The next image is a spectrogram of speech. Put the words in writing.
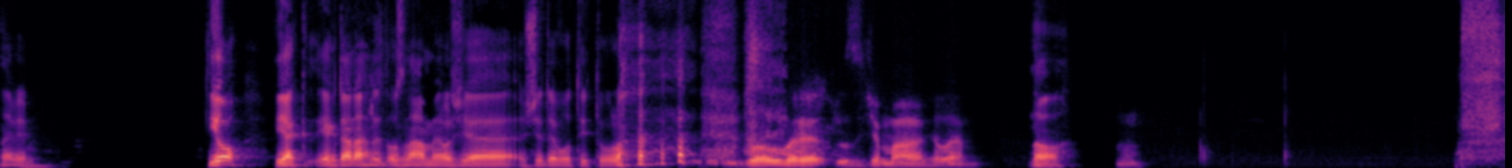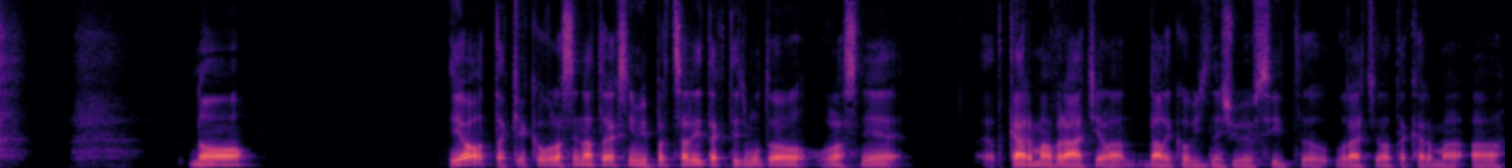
Nevím. Jo, jak, jak Dana hned oznámil, že, že jde o titul. Glover s Jamal Hillem. No. Hmm. No, jo, tak jako vlastně na to, jak s ním vyprcali, tak teď mu to vlastně karma vrátila daleko víc než UFC, to vrátila ta karma a,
